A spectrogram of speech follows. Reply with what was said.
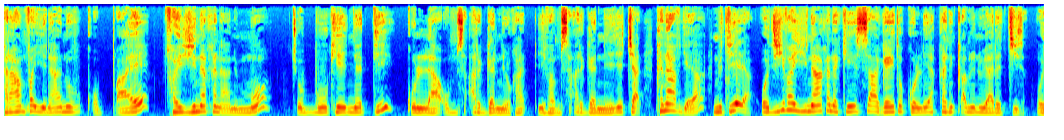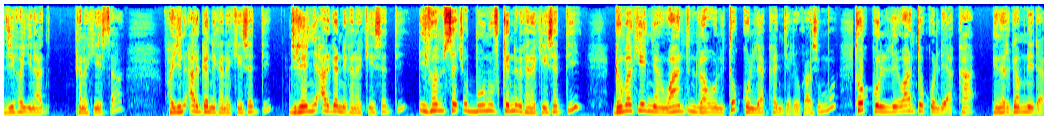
karaan fayyinaa nuuf qophaa'ee fayyina kanaan immoo cubbuu keenyatti qullaa'umsa arganne yookaan dhiifamsa arganne jechaadha. Kanaaf jedha nuti jedha hojii fayyinaa kana keessaa gahee tokkollee akka hin qabne nu yaadachiisa. Hojii fayyinaa kana keessaa. fayyina arganne kana keessatti jireenya arganne kana keessatti dhiifamsa cubbuu nuuf kenname kana keessatti gama keenyaan wanti nu raawwanne tokkollee akka hin jirre yookaas immoo tokkollee waan tokkollee akka hin argamneedha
